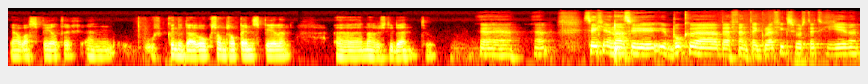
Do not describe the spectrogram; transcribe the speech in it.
ja, wat speelt er en hoe kun je daar ook soms op inspelen uh, naar een student toe. Ja, ja, ja. Zeg, en als u, uw boek uh, bij Fantagraphics wordt uitgegeven,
